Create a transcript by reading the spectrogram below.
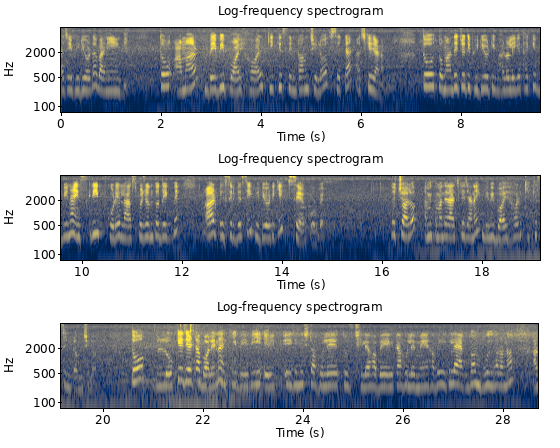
আজ এই ভিডিওটা বানিয়েই দিই। তো আমার বেবি বয় হওয়ার কি কি সিমটম ছিল সেটা আজকে জানাব। তো তোমাদের যদি ভিডিওটি ভালো লেগে থাকে, বিনা স্ক্রিপ্ট করে লাস্ট পর্যন্ত দেখবে আর বেশির বেশি ভিডিওটিকে শেয়ার করবে। তো চলো, আমি তোমাদের আজকে জানাই বেবি বয় হওয়ার কী কী সিমটম ছিল। তো লোকে যেটা বলে না কি বেবি এই এই জিনিসটা হলে তোর ছেলে হবে, এটা হলে মেয়ে হবে, এগুলো একদম ভুল ধারণা। আর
